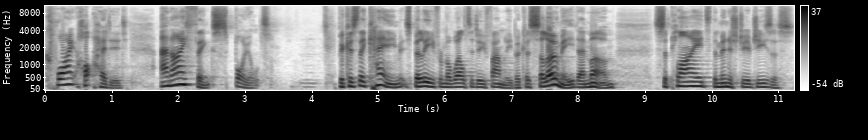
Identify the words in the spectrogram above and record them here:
quite hot headed, and I think spoilt. Because they came, it's believed, from a well to do family, because Salome, their mum, supplied the ministry of Jesus.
